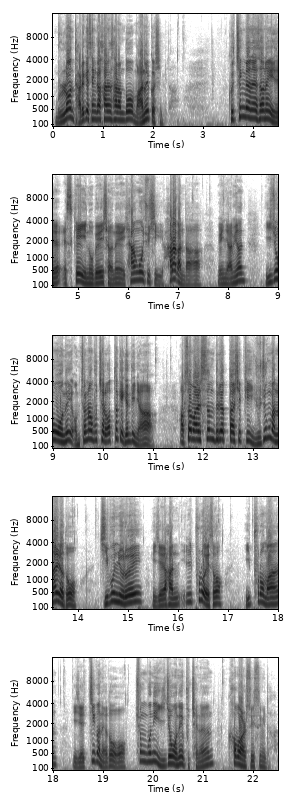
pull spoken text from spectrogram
물론 다르게 생각하는 사람도 많을 것입니다. 그 측면에서는 이제 SK 이노베이션의 향후 주식이 하락한다. 왜냐하면 2조 원의 엄청난 부채를 어떻게 견디냐. 앞서 말씀드렸다시피 유중만 날려도 지분율의 이제 한 1%에서 2%만 이제 찍어내도 충분히 2조 원의 부채는 커버할 수 있습니다.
